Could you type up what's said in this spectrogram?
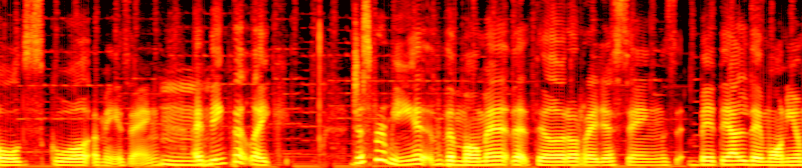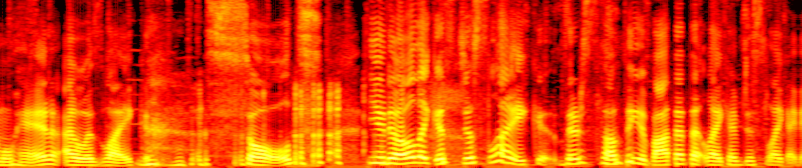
old school, amazing. I mm. think that like just for me, the moment that Teodoro Reyes sings "Vete al demonio, mujer," I was like sold. You know, like it's just like there's something about that that like I'm just like I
